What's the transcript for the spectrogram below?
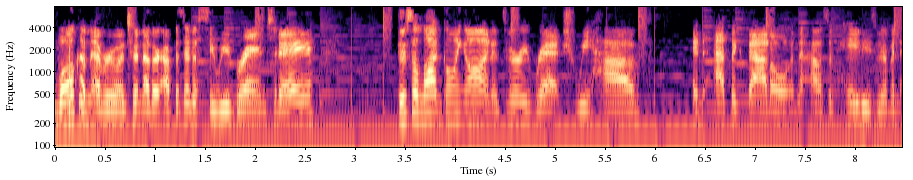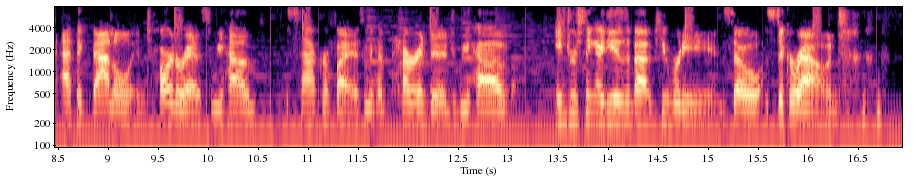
Welcome, everyone, to another episode of Seaweed Brain. Today, there's a lot going on. It's very rich. We have an epic battle in the House of Hades. We have an epic battle in Tartarus. We have sacrifice. We have parentage. We have interesting ideas about puberty. So stick around.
